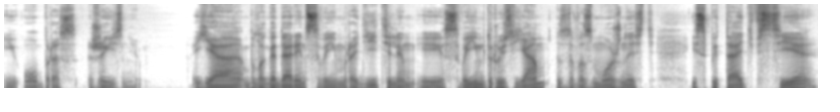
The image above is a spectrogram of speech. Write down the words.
и образ жизни. Я благодарен своим родителям и своим друзьям за возможность испытать все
